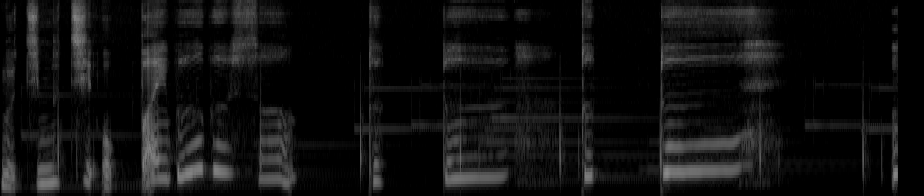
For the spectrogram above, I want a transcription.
ムチムチおっぱいブーブーさん。プップープップー。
